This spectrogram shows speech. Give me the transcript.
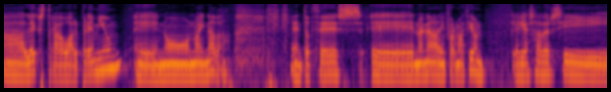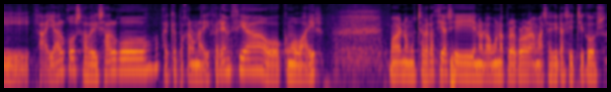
al extra o al premium eh, no, no, hay nada. Entonces eh, no hay nada de información. Quería saber si hay algo, sabéis algo, hay que pagar una diferencia o cómo va a ir. Bueno, muchas gracias y enhorabuena por el programa. Seguir así, chicos.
